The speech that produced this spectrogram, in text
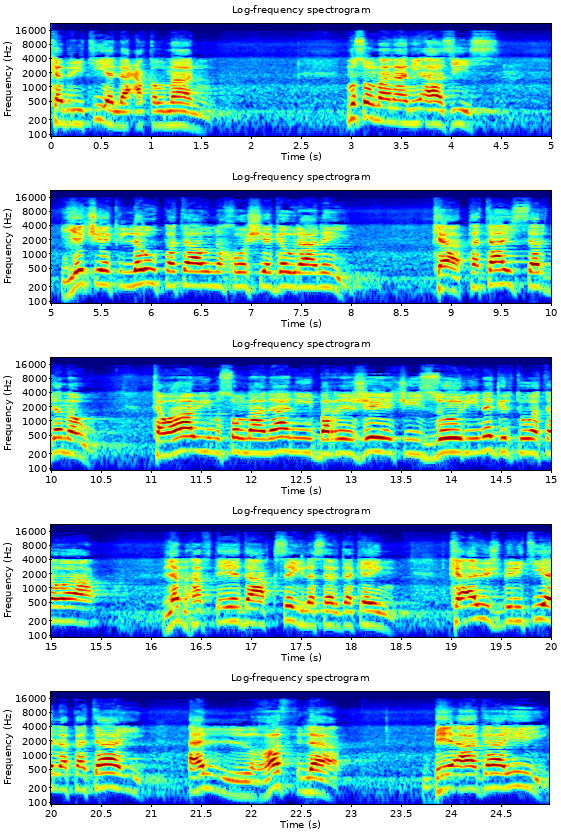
کە بریتییە لە عەقڵمان موسڵمانانی ئازیز یەکێک لەو پەتا و نەخۆشیە گەورانەی کە پەتای سەردەمە و تەواوی موسڵمانانی بە ڕێژەیەکی زۆرینە گرتووەتەوە لەم هەفتەیەدا قسەی لەسەر دەکەین کە ئەویش بریتییە لە پەتای الغفلە بێئاگایی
